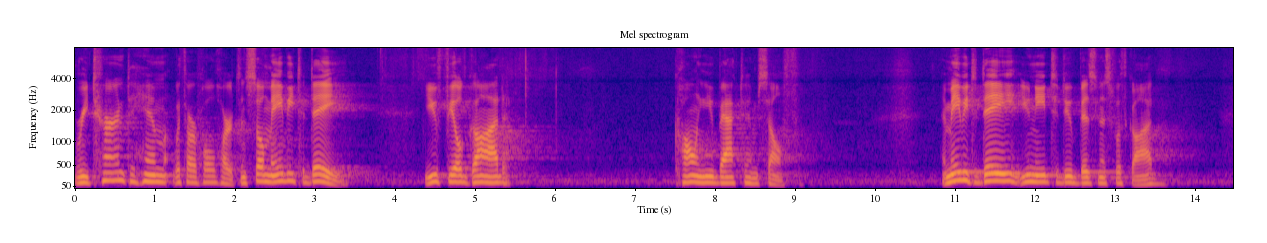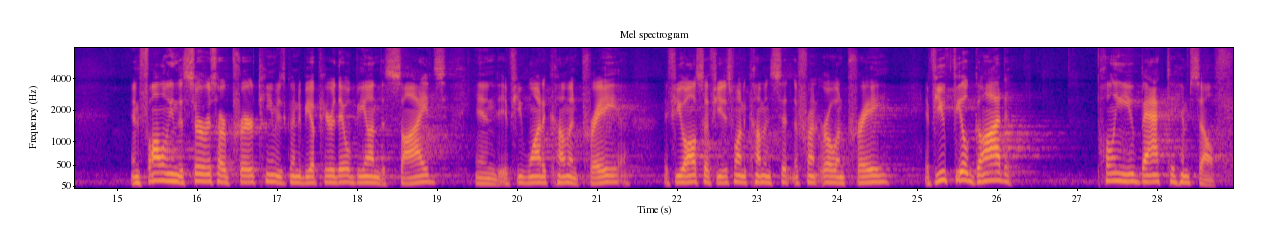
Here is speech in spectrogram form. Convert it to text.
Return to Him with our whole hearts. And so maybe today you feel God calling you back to Himself. And maybe today you need to do business with God. And following the service, our prayer team is going to be up here. They will be on the sides. And if you want to come and pray, if you also, if you just want to come and sit in the front row and pray, if you feel God pulling you back to Himself,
